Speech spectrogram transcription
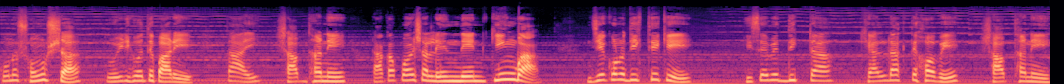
কোনো সমস্যা তৈরি হতে পারে। তাই সাবধানে টাকা পয়সা লেনদেন কিংবা যে কোনো দিক থেকে হিসেবের দিকটা খেয়াল রাখতে হবে, সাবধানে।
